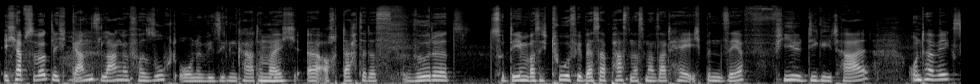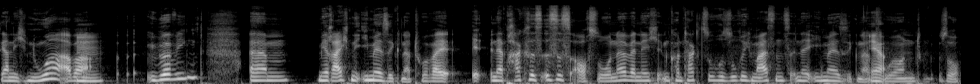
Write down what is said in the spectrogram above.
Ich habe es wirklich ganz lange versucht ohne Visitenkarte, Mhm. weil ich äh, auch dachte, das würde zu dem, was ich tue, viel besser passen, dass man sagt, hey, ich bin sehr viel digital unterwegs, ja nicht nur, aber Mhm. überwiegend. Ähm, mir reicht eine E-Mail-Signatur, weil in der Praxis ist es auch so, ne? Wenn ich einen Kontakt suche, suche ich meistens in der E-Mail-Signatur Ja. und so.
